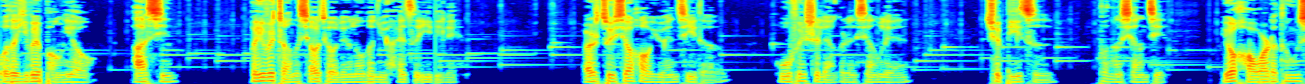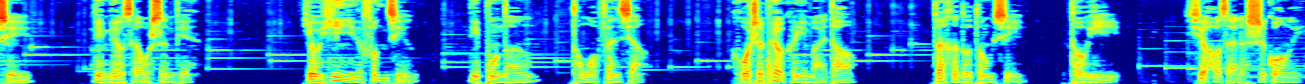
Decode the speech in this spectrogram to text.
我的一位朋友阿欣和一位长得小巧玲珑的女孩子异地恋，而最消耗元气的，无非是两个人相连，却彼此不能相见。有好玩的东西，你没有在我身边；有意义的风景，你不能同我分享。火车票可以买到，但很多东西都已消耗在了时光里。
